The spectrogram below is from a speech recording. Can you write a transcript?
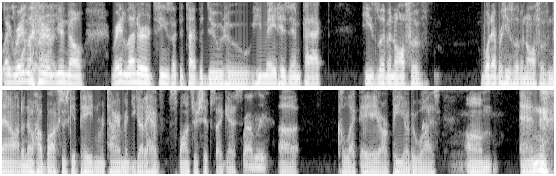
like Ray Leonard, you know, Ray Leonard seems like the type of dude who he made his impact. He's living off of whatever he's living off of now. I don't know how boxers get paid in retirement. You got to have sponsorships, I guess. Probably. Uh, collect AARP otherwise. Um, and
